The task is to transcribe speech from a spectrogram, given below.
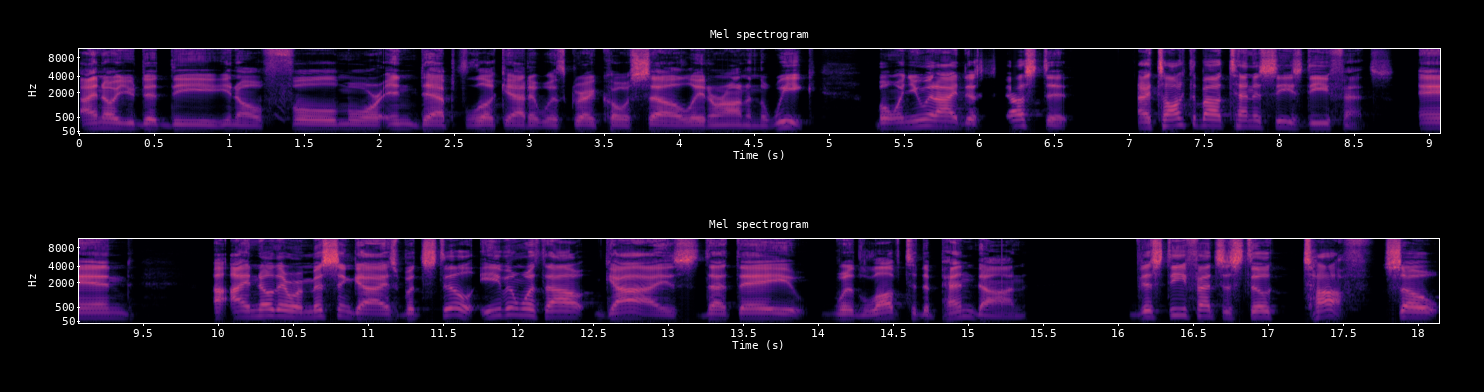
I know you did the you know full, more in depth look at it with Greg Cosell later on in the week. But when you and I mm-hmm. discussed it, I talked about Tennessee's defense, and I know they were missing guys, but still, even without guys that they would love to depend on, this defense is still tough. So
